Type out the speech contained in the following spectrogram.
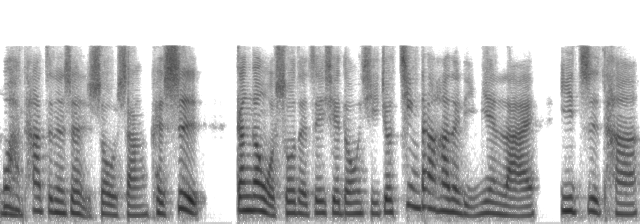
哇，他真的是很受伤。可是刚刚我说的这些东西就进到他的里面来医治他。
